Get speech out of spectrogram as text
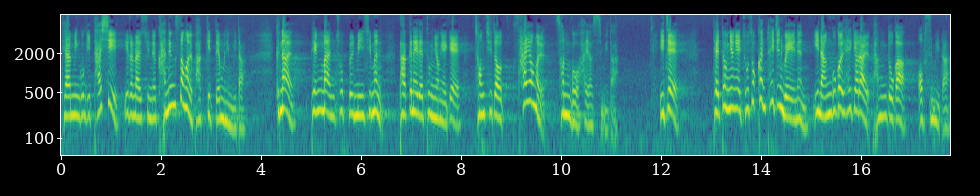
대한민국이 다시 일어날 수 있는 가능성을 봤기 때문입니다. 그날 100만 촛불 민심은 박근혜 대통령에게 정치적 사형을 선고하였습니다. 이제 대통령의 조속한 퇴진 외에는 이 난국을 해결할 방도가 없습니다.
